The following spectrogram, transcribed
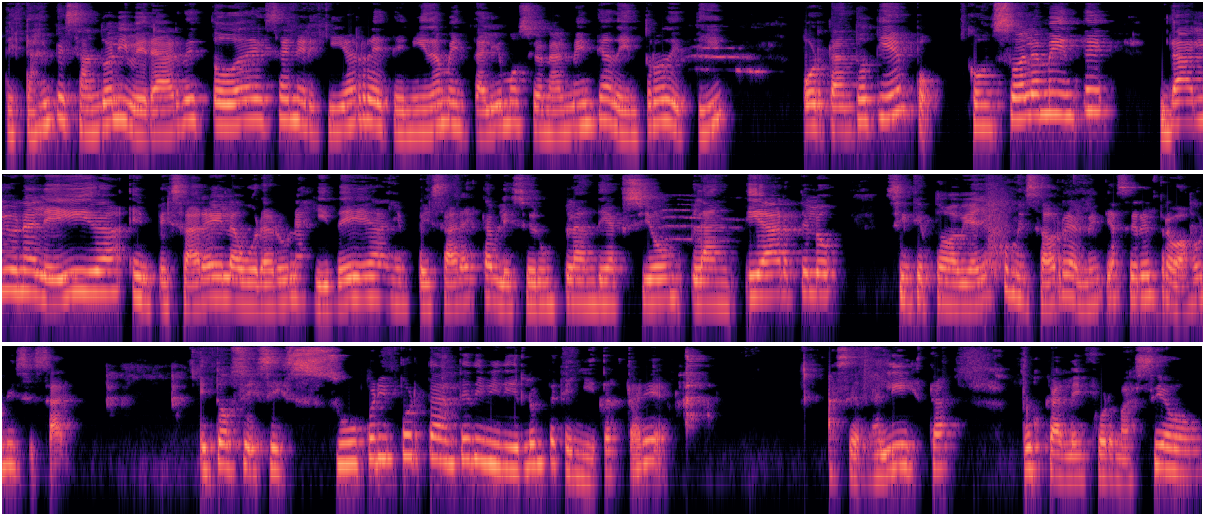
te estás empezando a liberar de toda esa energía retenida mental y emocionalmente adentro de ti por tanto tiempo, con solamente darle una leída, empezar a elaborar unas ideas, empezar a establecer un plan de acción, planteártelo sin que todavía hayas comenzado realmente a hacer el trabajo necesario. Entonces es súper importante dividirlo en pequeñitas tareas. Hacer la lista, buscar la información,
